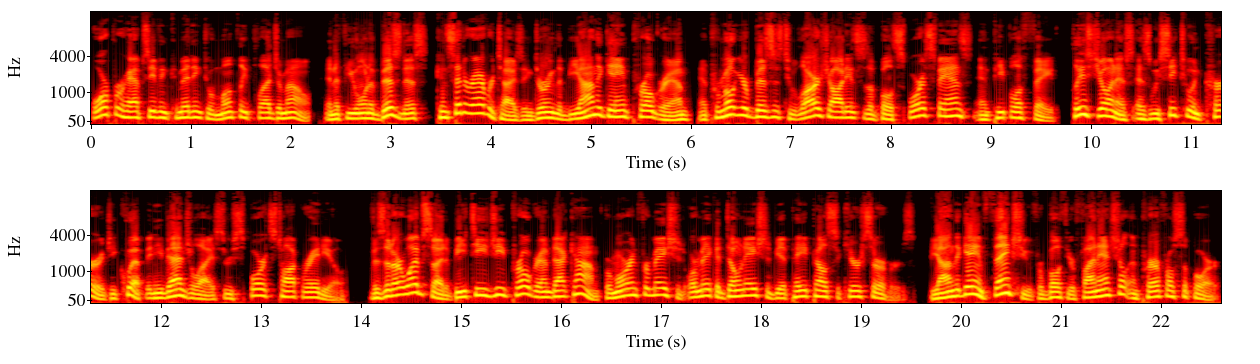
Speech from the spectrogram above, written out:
or perhaps even committing to a monthly pledge amount. And if you own a business, consider advertising during the Beyond the Game program and promote your business to large audiences of both sports fans and people of faith. Please join us as we seek to encourage, equip, and evangelize through sports talk radio. Visit our website at btgprogram.com for more information or make a donation via PayPal secure servers. Beyond the Game thanks you for both your financial and prayerful support.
